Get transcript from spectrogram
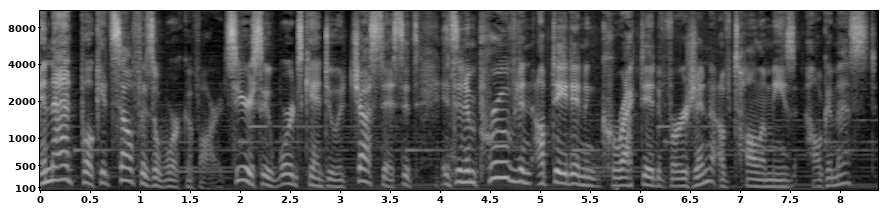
And that book itself is a work of art. Seriously, words can't do it justice. It's it's an improved and updated and corrected version of Ptolemy's Almagest.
